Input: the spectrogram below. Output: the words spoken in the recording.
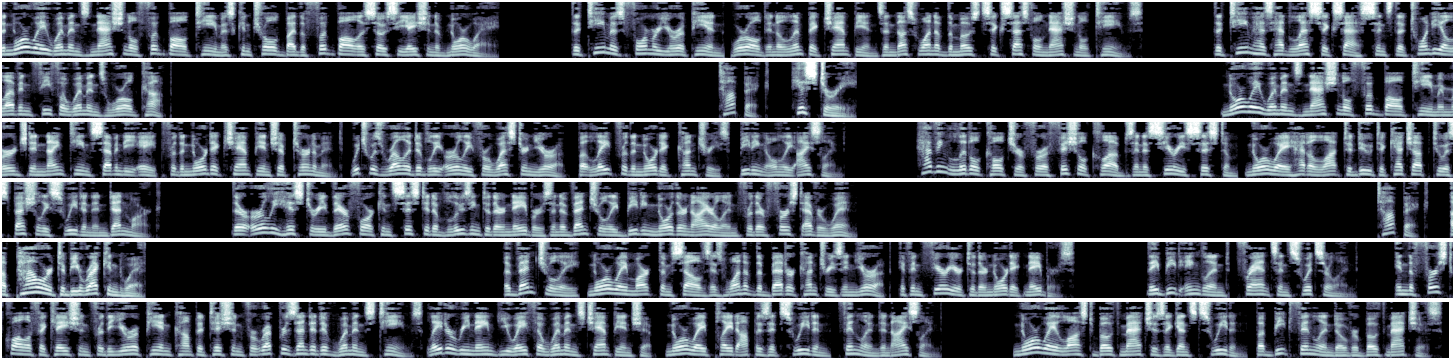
The Norway women's national football team is controlled by the Football Association of Norway. The team is former European, world and Olympic champions and thus one of the most successful national teams. The team has had less success since the 2011 FIFA Women's World Cup. History Norway women's national football team emerged in 1978 for the Nordic Championship tournament, which was relatively early for Western Europe, but late for the Nordic countries, beating only Iceland. Having little culture for official clubs and a series system, Norway had a lot to do to catch up to especially Sweden and Denmark. Their early history therefore consisted of losing to their neighbours and eventually beating Northern Ireland for their first ever win. A power to be reckoned with Eventually, Norway marked themselves as one of the better countries in Europe, if inferior to their Nordic neighbours. They beat England, France and Switzerland. In the first qualification for the European competition for representative women's teams later renamed UEFA Women's Championship, Norway played opposite Sweden, Finland and Iceland. Norway lost both matches against Sweden, but beat Finland over both matches.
